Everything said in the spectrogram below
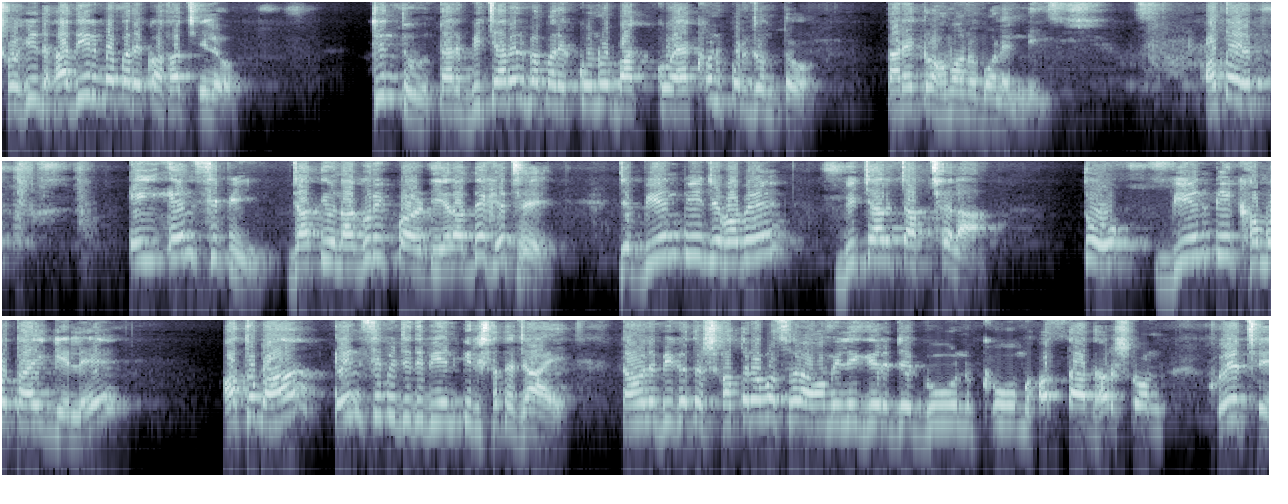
শহীদ হাদির ব্যাপারে কথা ছিল। কিন্তু তার বিচারের ব্যাপারে কোনো বাক্য এখন পর্যন্ত তারেক রহমানও বলেননি। অতএব এই এনসিপি জাতীয় নাগরিক পার্টি, এরা দেখেছে যে বিএনপি যেভাবে বিচার চাচ্ছে না, তো বিএনপি ক্ষমতায় গেলে অথবা এনসিপি যদি বিএনপির সাথে যায় তাহলে বিগত সতেরো বছর আওয়ামী লীগের যে গুণ, খুম, হত্যা, ধর্ষণ হয়েছে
